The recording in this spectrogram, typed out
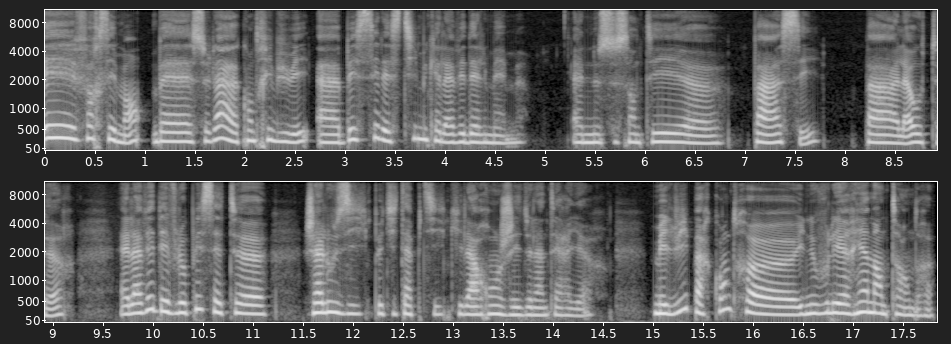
Et forcément, ben, cela a contribué à baisser l'estime qu'elle avait d'elle-même. Elle ne se sentait euh, pas assez, pas à la hauteur. Elle avait développé cette euh, jalousie petit à petit qui la rongeait de l'intérieur. Mais lui, par contre, euh, il ne voulait rien entendre,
